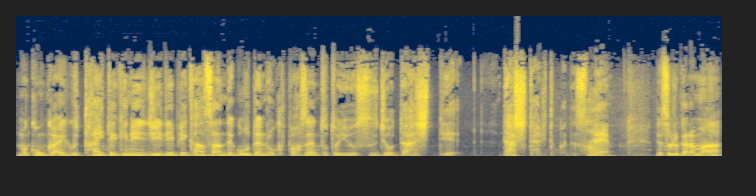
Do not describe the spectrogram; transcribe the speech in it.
まあ、今回具体的に GDP 換算で5.6%という数字を出して出したりとかですね。はい、でそれからま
